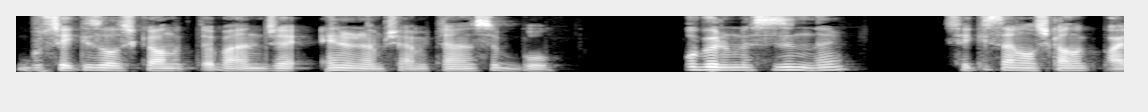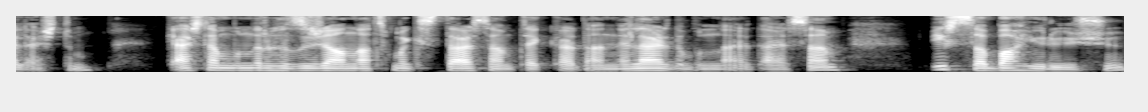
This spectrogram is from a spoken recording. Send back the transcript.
Bu 8 alışkanlıkta bence en önemli şeylerden bir tanesi bu. Bu bölümde sizinle 8 tane alışkanlık paylaştım. Gerçekten bunları hızlıca anlatmak istersem tekrardan neler de bunlar dersem. Bir sabah yürüyüşü,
